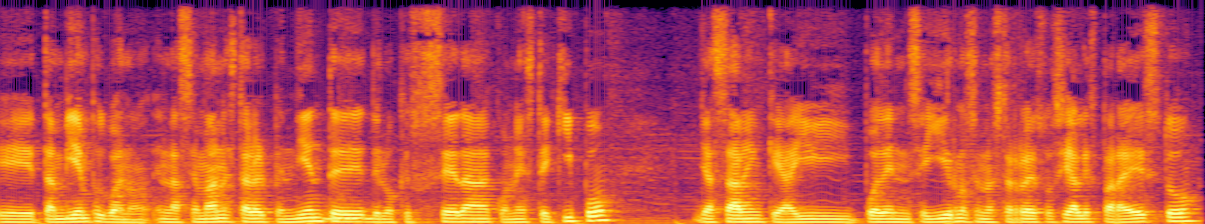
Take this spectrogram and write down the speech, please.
eh, también, pues bueno, en la semana estar al pendiente de lo que suceda con este equipo. Ya saben que ahí pueden seguirnos en nuestras redes sociales para esto,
